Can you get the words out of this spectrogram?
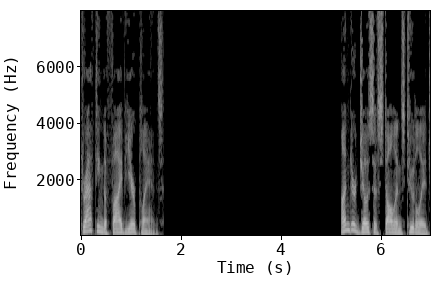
Drafting the five-year plans Under Joseph Stalin's tutelage,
